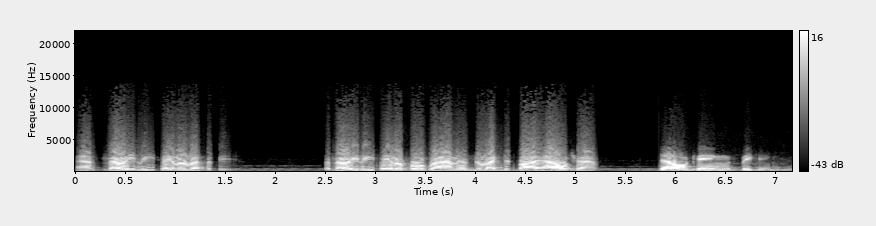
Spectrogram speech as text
and Mary Lee Taylor recipes. The Mary Lee Taylor program is directed by Al Champ. Del King speaking.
